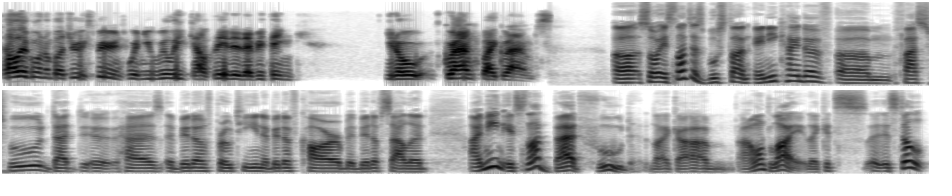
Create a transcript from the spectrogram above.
tell everyone about your experience when you really calculated everything, you know, grams by grams. Uh, so it's not just Boustan. Any kind of um, fast food that uh, has a bit of protein, a bit of carb, a bit of salad. I mean, it's not bad food. Like I, I won't lie. Like it's it's still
